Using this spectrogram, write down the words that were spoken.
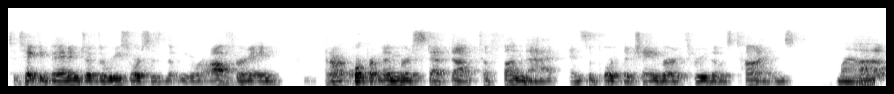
to take advantage of the resources that we were offering and our corporate members stepped up to fund that and support the chamber through those times. Wow. Uh,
